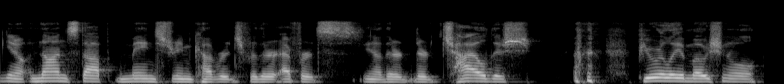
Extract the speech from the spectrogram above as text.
you know, nonstop mainstream coverage for their efforts, you know, their their childish, purely emotional,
